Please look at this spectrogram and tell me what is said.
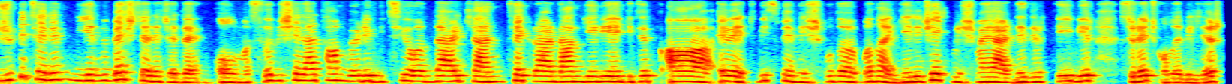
Jüpiter'in 25 derecede olması, bir şeyler tam böyle bitiyor derken tekrardan geriye gidip, "A, evet bitmemiş, bu da bana gelecekmiş meğer." dedirttiği bir süreç olabilir.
